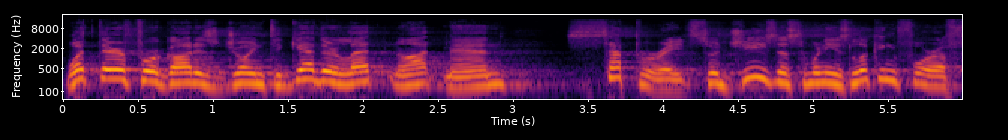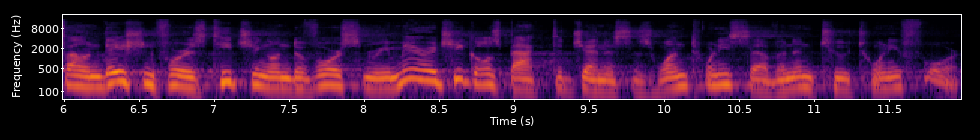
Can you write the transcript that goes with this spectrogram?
What therefore God has joined together, let not man separate. So Jesus, when he's looking for a foundation for his teaching on divorce and remarriage, he goes back to Genesis 127 and 224.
